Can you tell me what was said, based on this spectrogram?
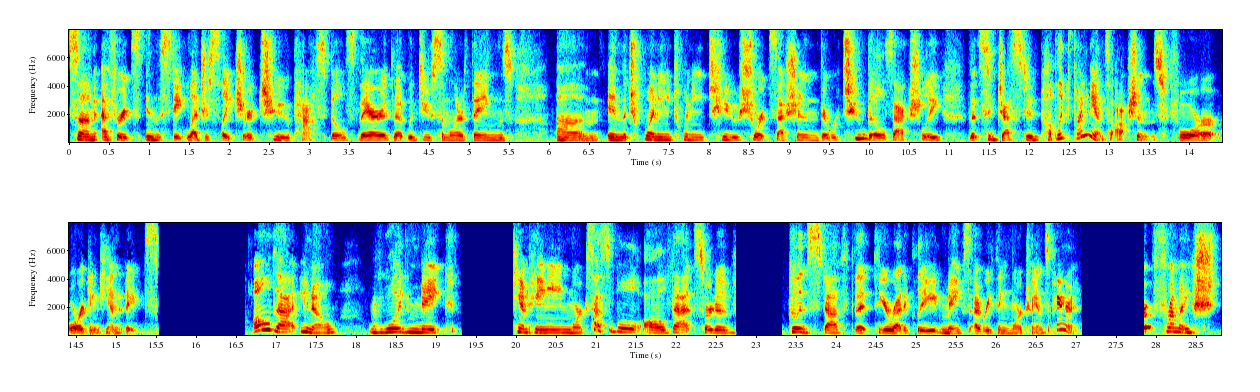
some efforts in the state legislature to pass bills there that would do similar things um, in the 2022 short session, there were two bills actually that suggested public finance options for Oregon candidates. All that, you know, would make campaigning more accessible, all that sort of good stuff that theoretically makes everything more transparent. From a sh-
